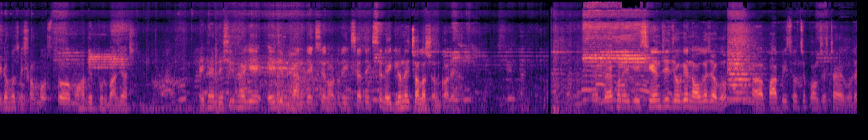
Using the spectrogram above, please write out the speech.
এটা হচ্ছে সমস্ত মহাদেবপুর বাজার। এখানে বেশিরভাগই এই যে ভ্যান দেখছেন অটো রিক্সা দেখছেন এগুলো নিয়ে চলাচল করে। এখন এই যে সিএনজি যোগে নওগাঁ যাব। পার পিস হচ্ছে পঞ্চাশ টাকা করে।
